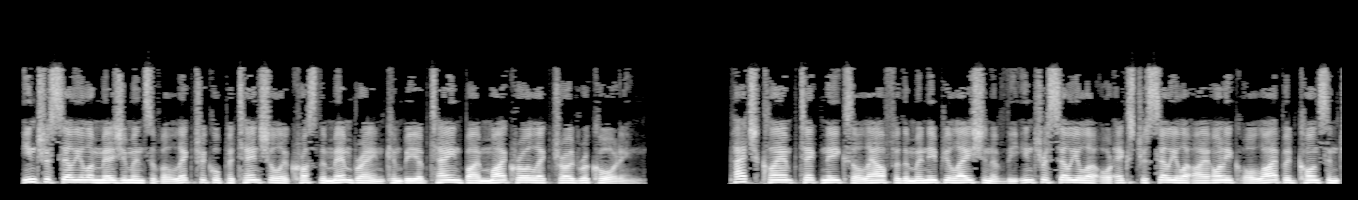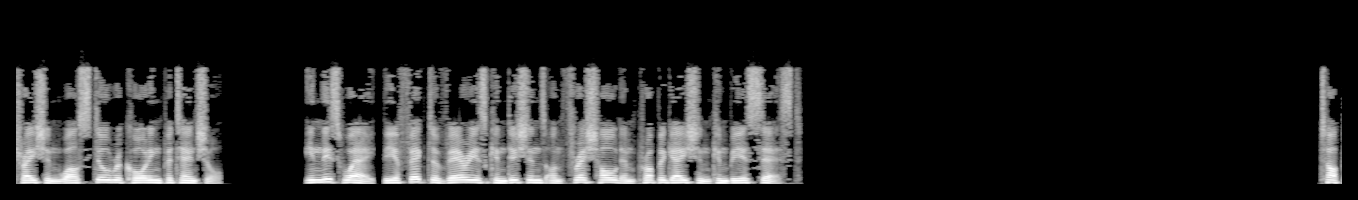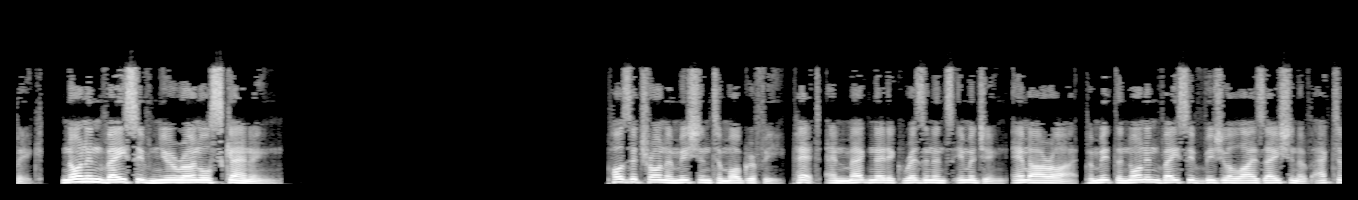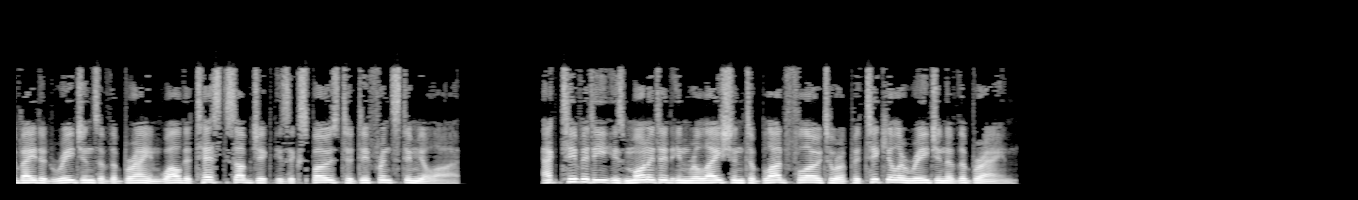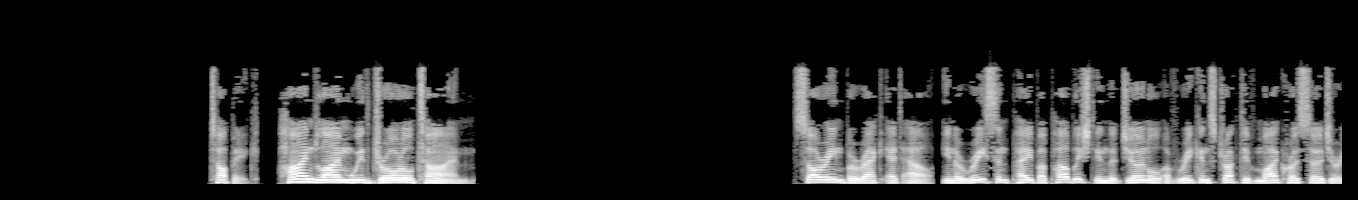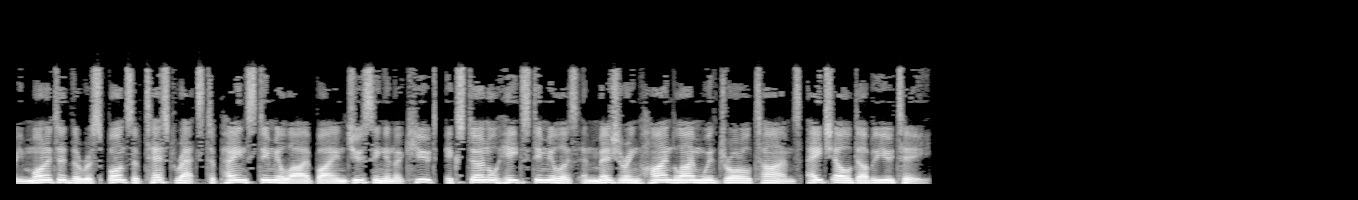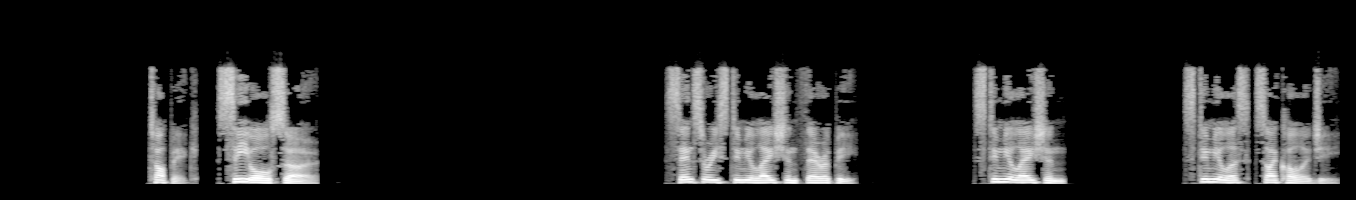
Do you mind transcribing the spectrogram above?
Intracellular measurements of electrical potential across the membrane can be obtained by microelectrode recording. Patch clamp techniques allow for the manipulation of the intracellular or extracellular ionic or lipid concentration while still recording potential. In this way, the effect of various conditions on threshold and propagation can be assessed. Non-invasive neuronal scanning Positron emission tomography (PET) and magnetic resonance imaging (MRI) permit the non-invasive visualization of activated regions of the brain while the test subject is exposed to different stimuli. Activity is monitored in relation to blood flow to a particular region of the brain. Topic: Hindlimb withdrawal time. Sorin Barac et al., in a recent paper published in the Journal of Reconstructive Microsurgery monitored the response of test rats to pain stimuli by inducing an acute, external heat stimulus and measuring hindlimb withdrawal times HLWT. See also Sensory stimulation therapy. Stimulation. Stimulus psychology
